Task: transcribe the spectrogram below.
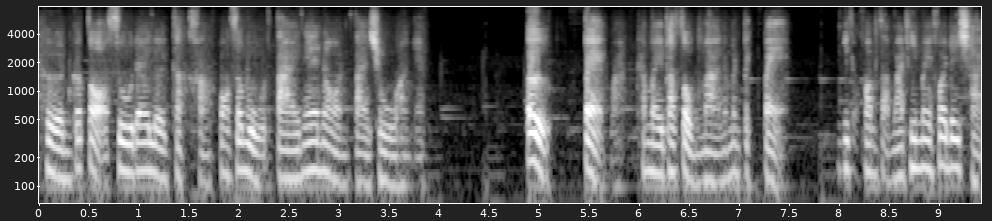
เทินก็ต่อสู้ได้เลยกักขังฟองสบู่ตายแน่นอนตายชูอย่างเงี้ย เออ แปลกว่ะทำไมผสมมาแล้วมันแปลกๆมีแต่ความสามารถที่ไม่ค่อยได้ใช้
